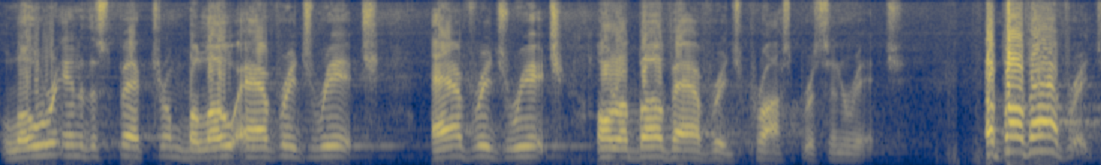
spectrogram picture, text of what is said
lower end of the spectrum, below average rich, average rich, or above average prosperous and rich? Above average.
